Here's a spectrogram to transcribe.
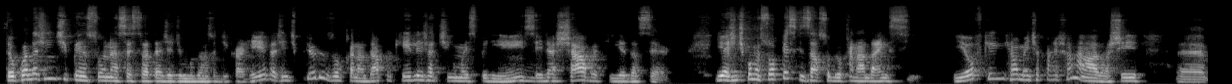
Então, quando a gente pensou nessa estratégia de mudança de carreira, a gente priorizou o Canadá porque ele já tinha uma experiência, ele achava que ia dar certo. E a gente começou a pesquisar sobre o Canadá em si. E eu fiquei realmente apaixonado. Achei. É,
